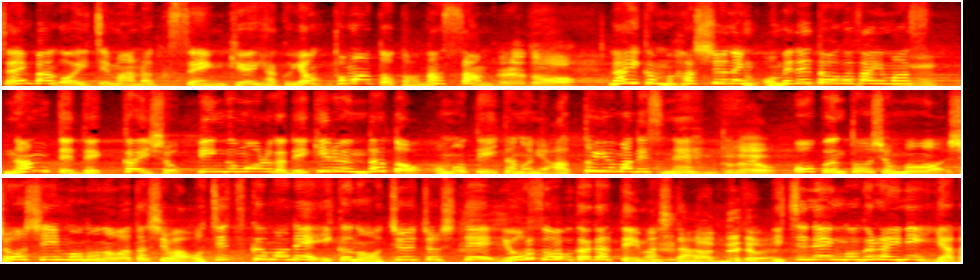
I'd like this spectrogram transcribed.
社員番号1万6904トマトとナスさん。ありがとライカム8周年おめでとうございます、なんてでっかいショッピングモールができるんだと思っていたのにあっという間ですね、う本当だよ。オープン当初も小心者の私は落ち着くまで行くのを躊躇して様子を伺っていました。なんでよ。1年後ぐらいにやっ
